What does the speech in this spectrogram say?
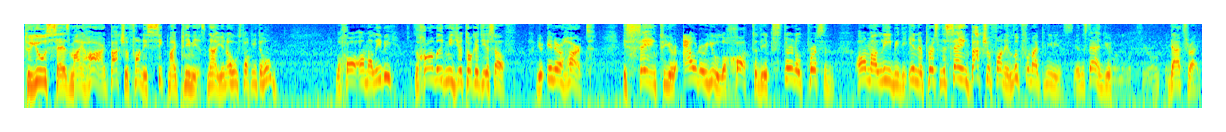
to you says my heart, Bakshufan is seek my pnimius. Now, you know who's talking to whom? L'cha amalibi? L'cha amalibi means you're talking to yourself. Your inner heart is saying to your outer you, l'cha, to the external person, amalibi, the inner person, is saying, Bakshufani, look for my pnimius. You understand? You're, you that's right.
